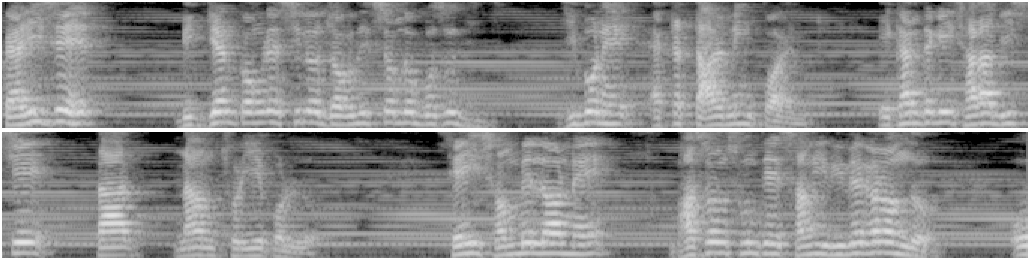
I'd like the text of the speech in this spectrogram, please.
প্যারিসের বিজ্ঞান কংগ্রেস ছিল জগদীশচন্দ্র বসুর জীবনে একটা টার্নিং পয়েন্ট। এখান থেকেই সারা বিশ্বে তার নাম ছড়িয়ে পড়ল। সেই সম্মেলনে ভাষণ শুনতে স্বামী বিবেকানন্দ ও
